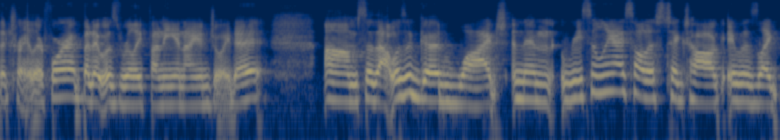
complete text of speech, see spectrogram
the trailer for it, but it was really funny and I enjoyed it. Um, so that was a good watch. And then recently I saw this TikTok. It was like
